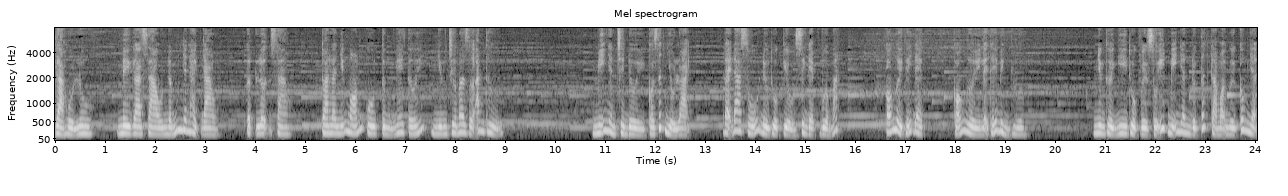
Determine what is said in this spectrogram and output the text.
Gà hồ lô Mega xào nấm nhân hạch đào, cật lợn xào. Toàn là những món cô từng nghe tới nhưng chưa bao giờ ăn thử. Mỹ nhân trên đời có rất nhiều loại. Đại đa số đều thuộc kiểu xinh đẹp vừa mắt. Có người thấy đẹp, có người lại thấy bình thường. Nhưng thời nghi thuộc về số ít mỹ nhân được tất cả mọi người công nhận.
